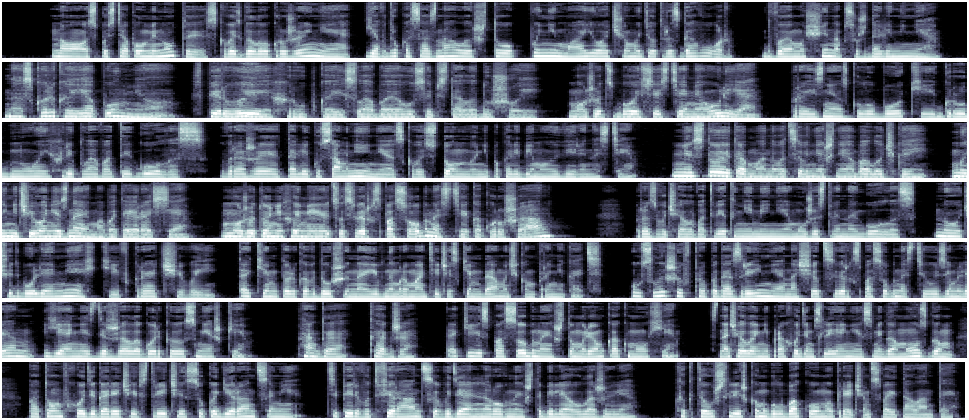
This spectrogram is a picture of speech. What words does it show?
Но спустя полминуты, сквозь головокружение, я вдруг осознала, что понимаю, о чем идет разговор. Двое мужчин обсуждали меня. Насколько я помню, впервые хрупкая и слабая усыпь стала душой. Может, сбой в системе улья? Произнес глубокий, грудной, хрипловатый голос, выражая талику сомнения сквозь тонну непоколебимой уверенности. Не стоит обманываться внешней оболочкой. Мы ничего не знаем об этой расе. Может, у них имеются сверхспособности, как у рушан? Прозвучал в ответ не менее мужественный голос, но чуть более мягкий, вкрадчивый. Таким только в души наивным романтическим дамочкам проникать. Услышав про подозрения насчет сверхспособности у землян, я не сдержала горькой усмешки. Ага, как же. Такие способные, что мрём как мухи. Сначала не проходим слияние с мегамозгом, потом в ходе горячей встречи с сукагеранцами, теперь вот феранцы в идеально ровные штабеля уложили. Как-то уж слишком глубоко мы прячем свои таланты.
